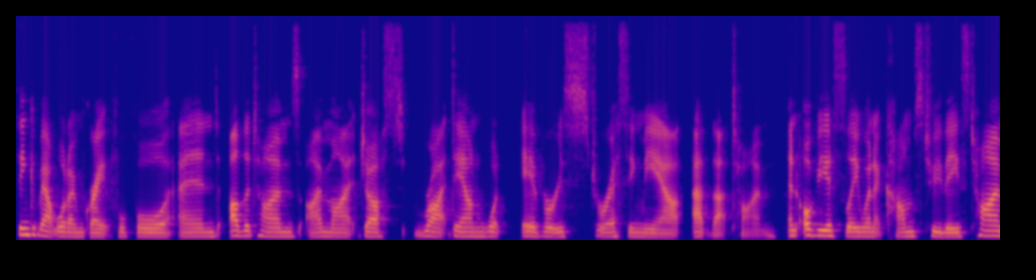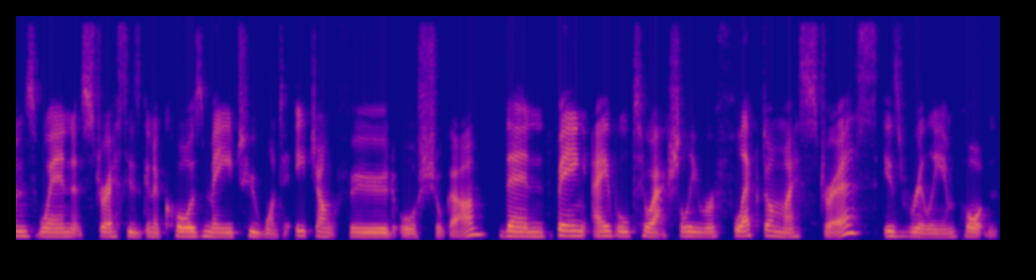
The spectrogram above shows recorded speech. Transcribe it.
think about what I'm grateful for, and other times I might just write down whatever is stressing me out at that time. And obviously, when it comes to these times when stress is going to cause me to want to eat junk food or sugar, then being able to actually reflect on my stress is really important.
